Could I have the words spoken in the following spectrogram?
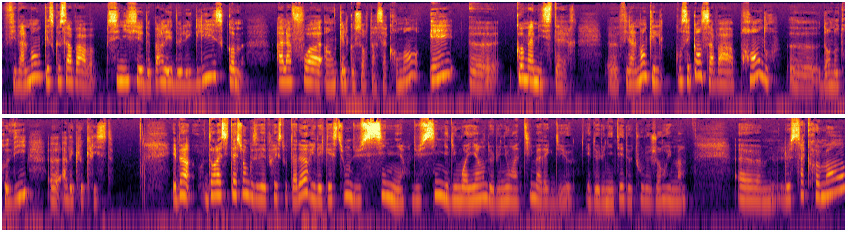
finalement, qu'est-ce que ça va signifier de parler de l'Église comme à la fois en quelque sorte un sacrement et comme un mystère? Finalement, quelles conséquences ça va prendre dans notre vie avec le Christ eh bien, dans la citation que vous avez prise tout à l'heure, il est question du signe, du signe et du moyen de l'union intime avec Dieu et de l'unité de tout le genre humain. Euh, le sacrement,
